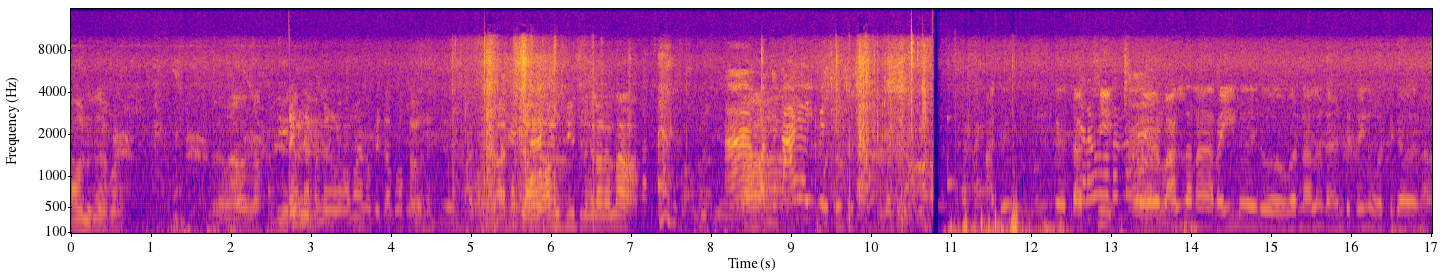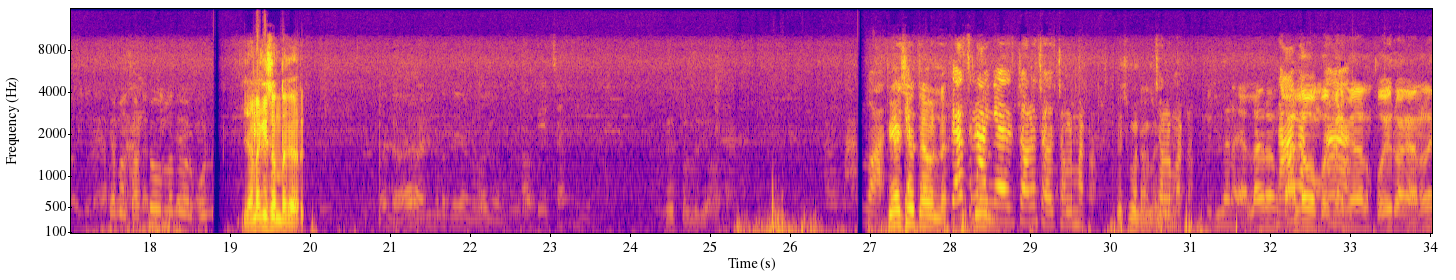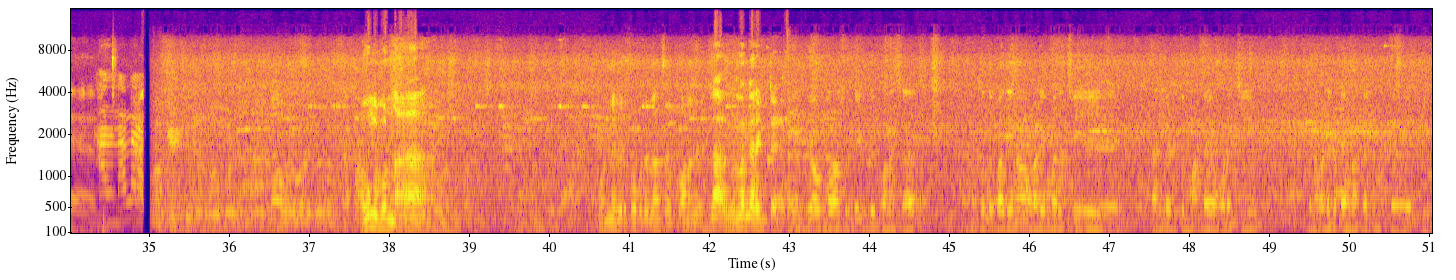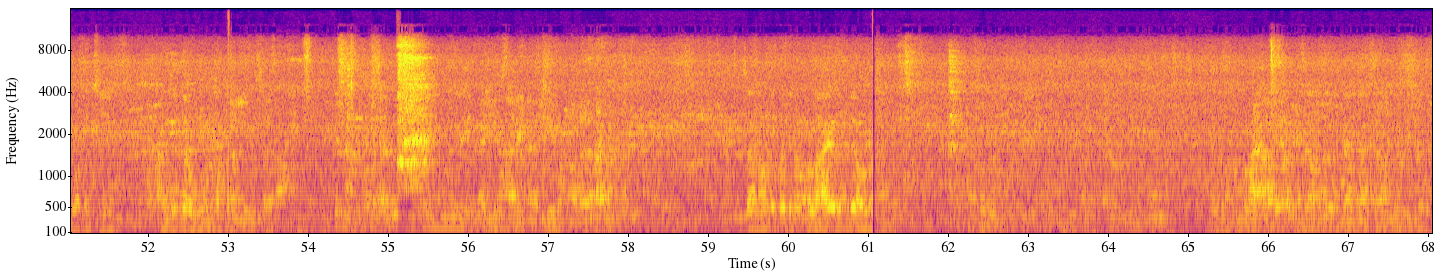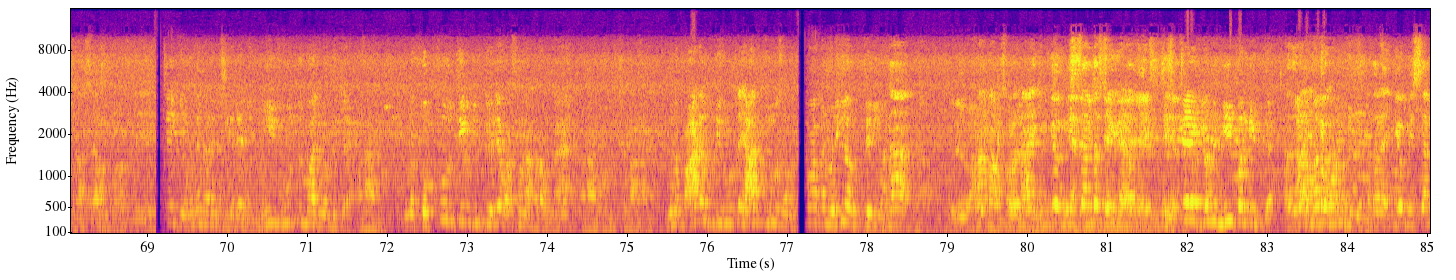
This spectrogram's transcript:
அவனுக்கு போறேன் ஆ, கொஞ்சம் காயாகி போச்சு. வரலண்ணா ரயில் இது ஒரு நாள் ரெண்டு ட்ரெயின் ஒட்டுக்க அவங்க நேரம் சட்டூர்ல இருந்து ஒரு பொண்ணு எனக்கு சொந்தக்காரு. பேசவே தேவையில்ல. பேசினா சொல்ல சொல்ல சொல்ல மாட்டோம் பேச மாட்டாங்களா சொல்ல மாட்டோம் இல்லைண்ணா எல்லாரும் காலைல ஒன்பது மணி மேலும் போயிடுவாங்க அதனால அதனால அவங்க பொண்ணா? பொண்ணு விருப்பப்பட்டு தான் சார் போனது. இல்லை அதெல்லாம் கரெக்டு போகலாம் சொல்லிட்டு இப்படி போனேன் சார் அப்போ வந்து பார்த்தீங்கன்னா வழிமறித்து கல் எடுத்து மண்டையை உடைச்சி என்னை வடிகட்டாயமாக தள்ளி விட்டு வெட்டி உதச்சி அங்கே இருக்கிற ஊர் மட்டும் லீவு சார் சார் நான் வந்து பார்த்தீங்கன்னா நம்ம லாயர் வந்து அவர் மிஸ்டேக் எங்க நடந்துச்சு கிடையாது நீ ரூட்டு மாறி வந்துட்ட. அண்ணா உன்னை தொப்பூர் தீவிட்டி வழியா வர சொன்னாங்க அவங்க. உன்னை பாகல்பட்டி ரூட்ல யார் திரும்ப சொன்னாங்க வரைக்கும் அவருக்கு தெரியும். மிஸ் அண்டர்ஸ்டாண்டிங் நீ பண்ணிருக்க அது மாதிரி அவனுக்கு தெரியும் அதான் எங்கேயோ மிஸ்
